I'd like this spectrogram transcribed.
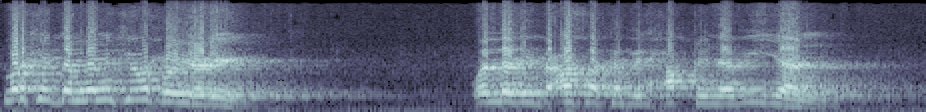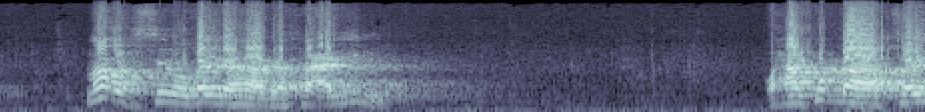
markii dambe ninkii wuxuu yihi wاladii bacasaka bاlxaqi nabiya ma uxsinu gayra hada facallimni waxaan ku dhaartay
